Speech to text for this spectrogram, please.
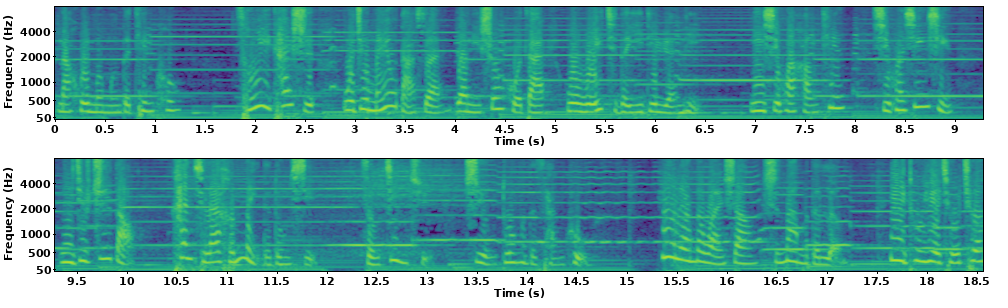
那灰蒙蒙的天空。从一开始，我就没有打算让你生活在我围起的伊甸园里。你喜欢航天，喜欢星星，你就知道，看起来很美的东西，走进去是有多么的残酷。月亮的晚上是那么的冷，玉兔月球车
